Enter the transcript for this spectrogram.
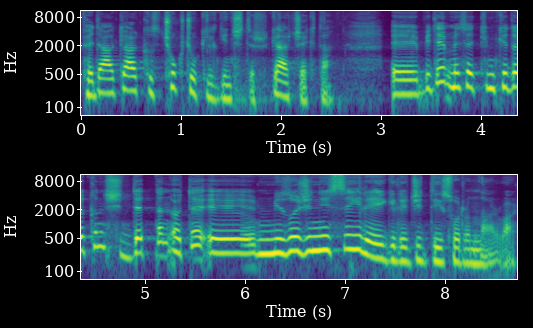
Fedakar Kız çok çok ilginçtir gerçekten. Ee, bir de mesela Kim Ki-duk'ın şiddetten öte e, mizojinisiyle ilgili ciddi sorunlar var.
